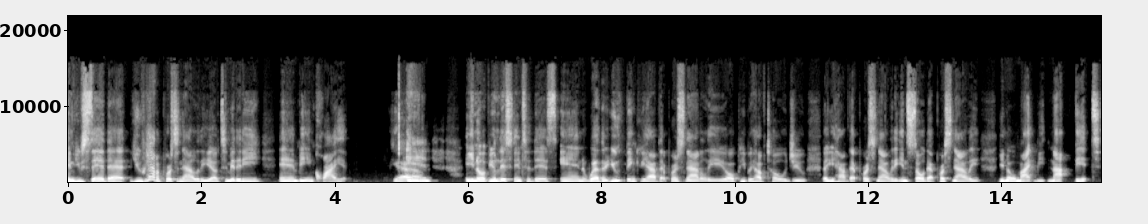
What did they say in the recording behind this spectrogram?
And you said that you had a personality of timidity and being quiet. Yeah. And you know, if you're listening to this and whether you think you have that personality or people have told you that you have that personality, and so that personality, you know, might be not fit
